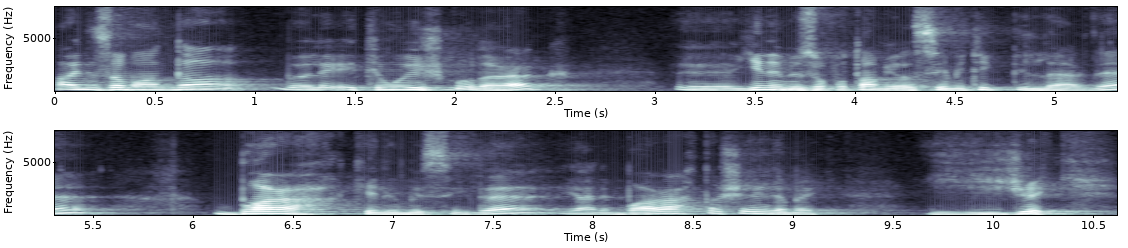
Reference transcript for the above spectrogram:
aynı zamanda böyle etimolojik olarak e, yine Mezopotamya'da Semitik dillerde barah kelimesiyle yani barah da şey demek yiyecek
